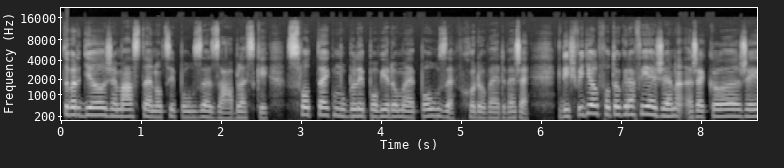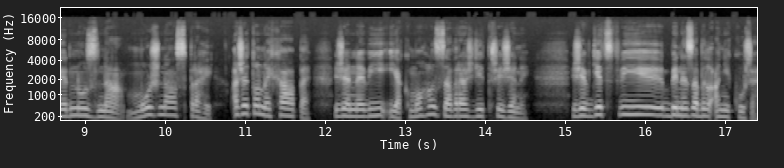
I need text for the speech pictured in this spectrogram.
Tvrdil, že má z té noci pouze záblesky. Z fotek mu byly povědomé pouze vchodové dveře. Když viděl fotografie žen, řekl, že jednu zná, možná z Prahy, a že to nechápe, že neví, jak mohl zavraždit tři ženy. Že v dětství by nezabil ani kuře.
